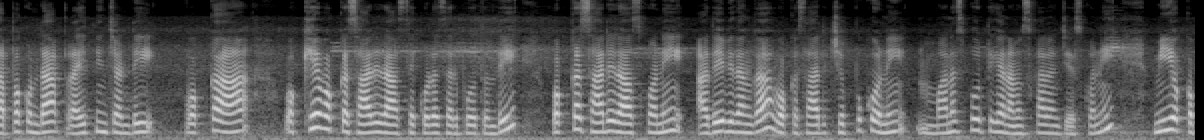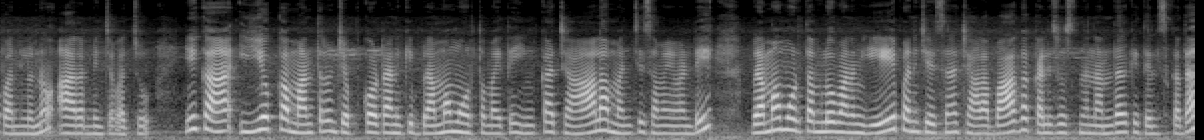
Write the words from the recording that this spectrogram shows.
తప్పకుండా ప్రయత్నించండి. ఒక్క ఒకే ఒక్కసారి రాస్తే కూడా సరిపోతుంది. ఒక్కసారి రాసుకొని అదేవిధంగా ఒక్కసారి చెప్పుకొని మనస్ఫూర్తిగా నమస్కారం చేసుకొని మీ యొక్క పనులను ఆరంభించవచ్చు. ఇక ఈ యొక్క మంత్రం చెప్పుకోవటానికి బ్రహ్మముహూర్తం అయితే ఇంకా చాలా మంచి సమయం అండి. బ్రహ్మముహూర్తంలో మనం ఏ పని చేసినా చాలా బాగా కలిసి వస్తుందని అందరికీ తెలుసు కదా.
